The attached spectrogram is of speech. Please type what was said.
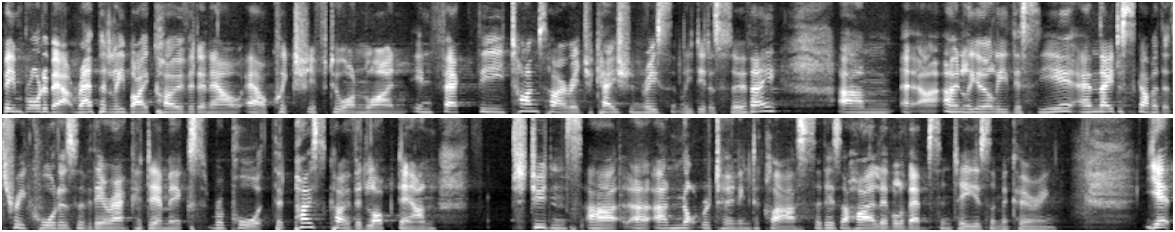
been brought about rapidly by COVID and our, our quick shift to online. In fact, the Times Higher Education recently did a survey um, uh, only early this year, and they discovered that three quarters of their academics report that post COVID lockdown, students are, are, are not returning to class, so there's a higher level of absenteeism occurring. Yet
